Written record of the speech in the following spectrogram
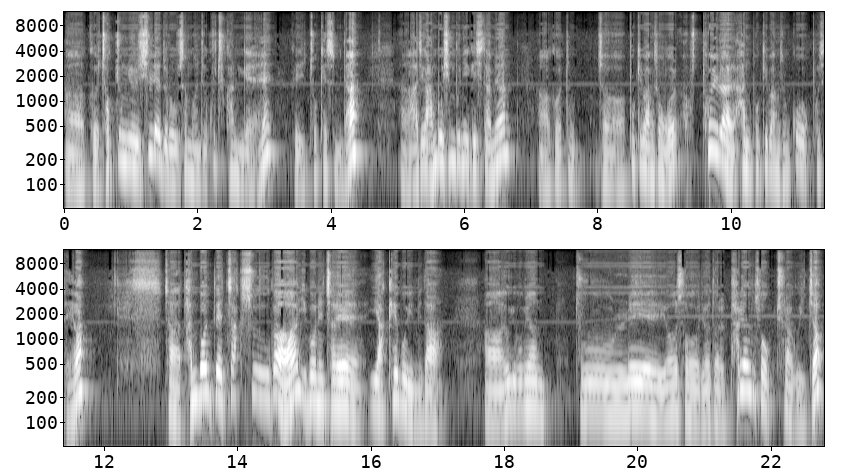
어, 그 적중률 신뢰도를 우선 먼저 구축하는 게그 좋겠습니다. 어, 아직 안 보신 분이 계시다면 어, 그것도 저 복귀 방송 토요일 날 한 복귀 방송 꼭 보세요. 자, 단번대 짝수가 이번 2차에 약해 보입니다. 어, 여기 보면 둘, 넷, 여섯, 여덟, 8연속 출하고 있죠.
